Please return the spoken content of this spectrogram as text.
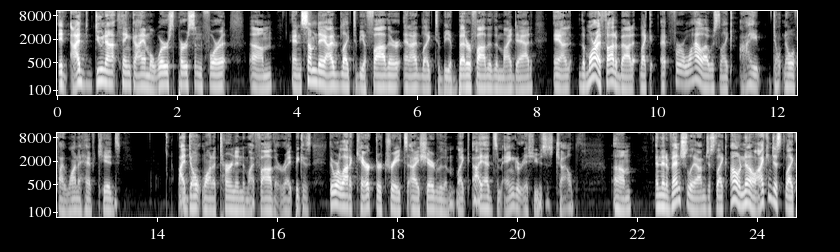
it I do not think I am a worse person for it. Um and someday I'd like to be a father and I'd like to be a better father than my dad. And the more I thought about it, like for a while I was like I don't know if I want to have kids. I don't want to turn into my father, right? Because there were a lot of character traits I shared with him. Like I had some anger issues as a child. Um, and then eventually I'm just like, oh no, I can just like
